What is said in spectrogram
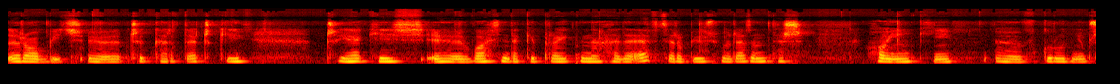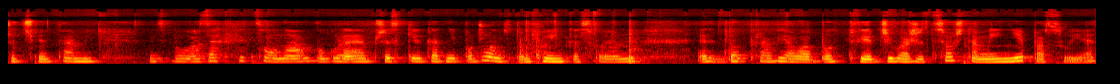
robić e, czy karteczki, czy jakieś e, właśnie takie projekty na HDF. Robiłyśmy razem też choinki w grudniu przed świętami, więc była zachwycona. W ogóle przez kilka dni pod rząd tą choinkę swoją doprawiała, bo twierdziła, że coś tam jej nie pasuje.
